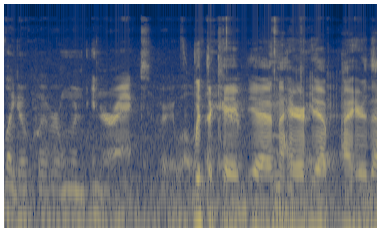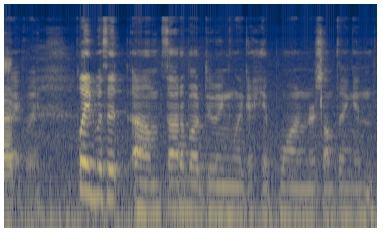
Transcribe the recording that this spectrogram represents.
Lego quiver wouldn't interact very well with, With the hair. cape, yeah, and the hair. Yep, I hear that. Exactly. Played with it. Um, thought about doing like a hip one or something, and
